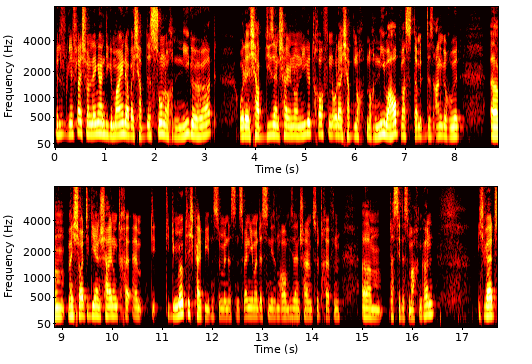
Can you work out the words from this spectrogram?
gehe vielleicht schon länger in die Gemeinde, aber ich habe das so noch nie gehört oder ich habe diese Entscheidung noch nie getroffen oder ich habe noch, noch nie überhaupt was damit das angerührt, ähm, möchte ich heute die Entscheidung, ähm, die, die, die, Möglichkeit bieten, zumindest, wenn jemand ist in diesem Raum, diese Entscheidung zu treffen, ähm, dass sie das machen können. Ich werde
